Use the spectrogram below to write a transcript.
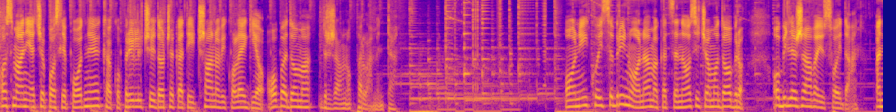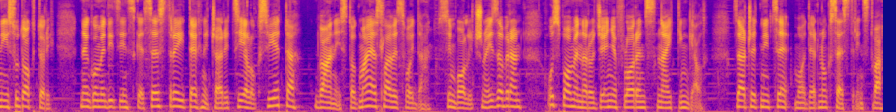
Osmanija će poslje podne, kako priliči, dočekati članovi kolegija oba doma državnog parlamenta. Oni koji se brinu o nama kad se ne osjećamo dobro, obilježavaju svoj dan, a nisu doktori, nego medicinske sestre i tehničari cijelog svijeta 12. maja slave svoj dan, simbolično izabran u spomen na rođenje Florence Nightingale, začetnice modernog sestrinstva.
